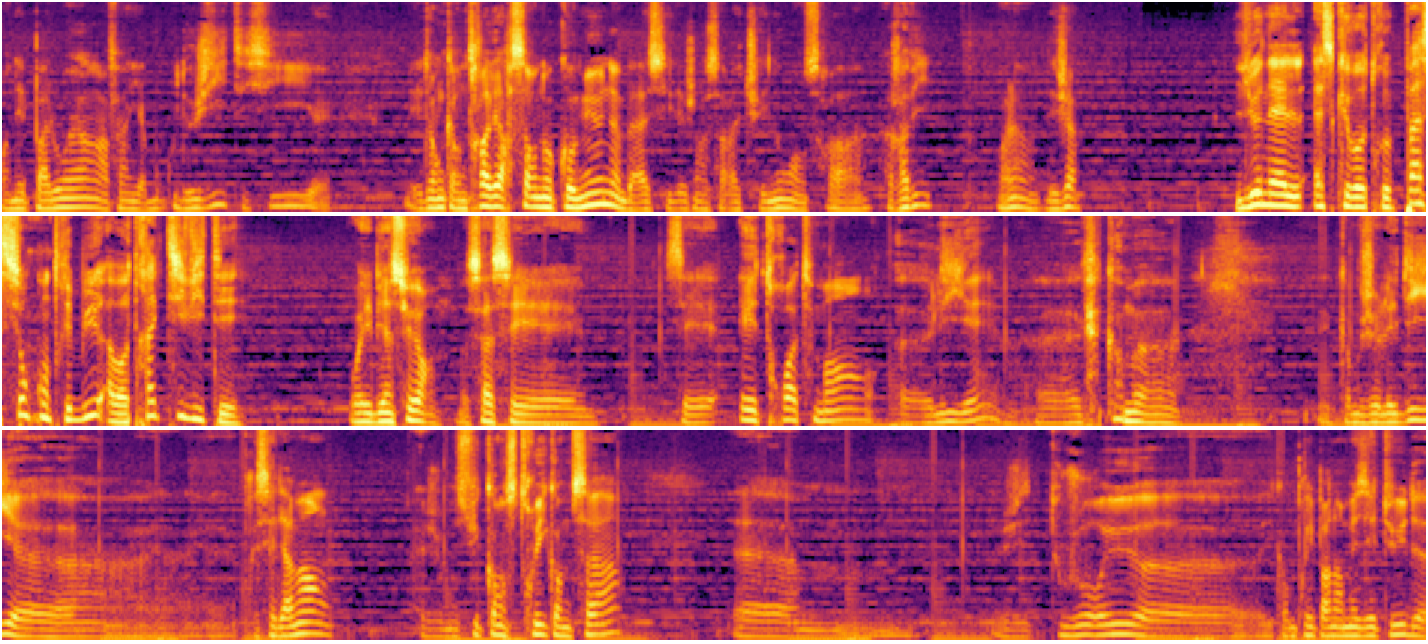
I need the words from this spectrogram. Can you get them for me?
On n'est pas loin, enfin il y a beaucoup de gîtes ici. Et donc en traversant nos communes, bah, si les gens s'arrêtent chez nous, on sera ravis. Voilà, déjà. Lionel, est-ce que votre passion contribue à votre activité? Oui, bien sûr. Ça, c'est, c'est étroitement euh, lié. Euh, comme, euh, comme je l'ai dit précédemment, je me suis construit comme ça. j'ai toujours eu, y compris pendant mes études,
